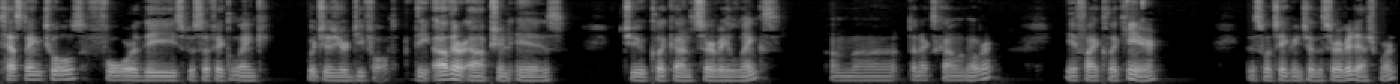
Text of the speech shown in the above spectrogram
testing tools for the specific link, which is your default. The other option is to click on survey links on the, the next column over. If I click here, this will take me to the survey dashboard.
